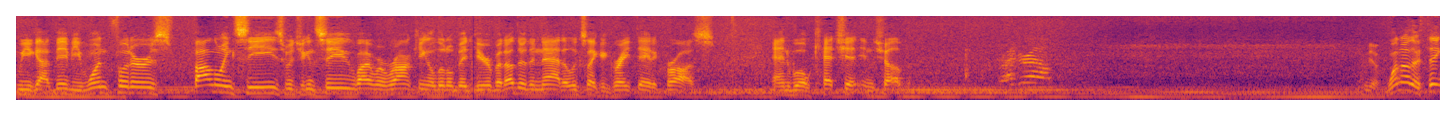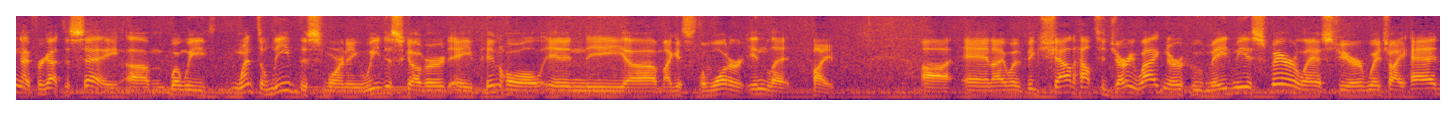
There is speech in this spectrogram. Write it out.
We got maybe one footers, following seas, which you can see why we're rocking a little bit here. But other than that, it looks like a great day to cross. And we'll catch it in Chub. Roger out. One other thing I forgot to say um, when we went to leave this morning, we discovered a pinhole in the, um, I guess, the water inlet pipe. Uh, and I want a big shout out to Jerry Wagner, who made me a spare last year, which I had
